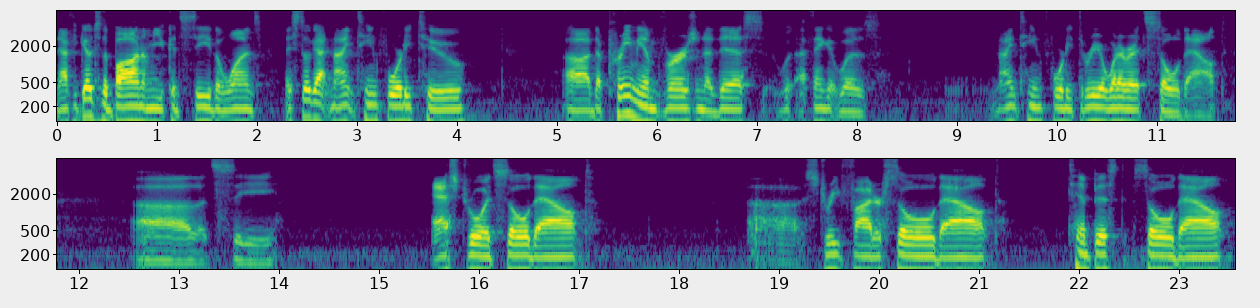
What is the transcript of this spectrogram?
Now, if you go to the bottom, you can see the ones they still got 1942. Uh, the premium version of this, I think it was 1943 or whatever. It's sold out. Uh, let's see. Asteroid sold out. Uh, Street Fighter sold out. Tempest sold out.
